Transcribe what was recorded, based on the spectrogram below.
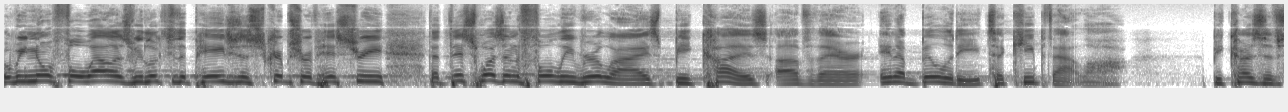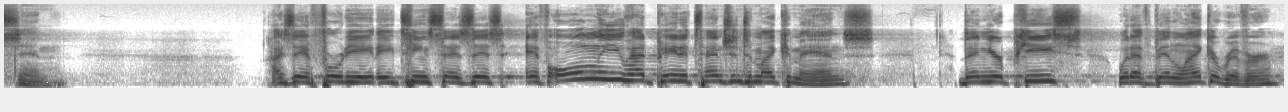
But we know full well as we look through the pages of scripture of history that this wasn't fully realized because of their inability to keep that law, because of sin. Isaiah 48 18 says this If only you had paid attention to my commands, then your peace would have been like a river,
